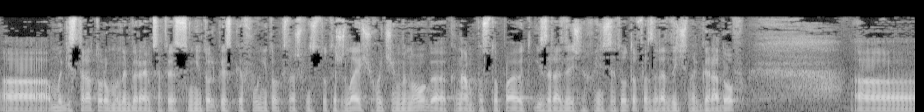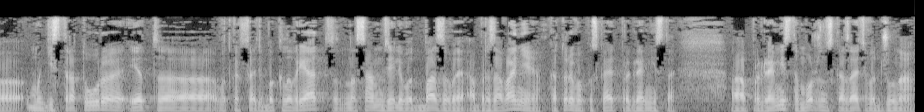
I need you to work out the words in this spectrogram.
магистратуру мы набираем, соответственно, не только из КФУ, не только из нашего института, желающих очень много, к нам поступают из различных институтов, из различных городов. Э, магистратура – это, вот как сказать, бакалавриат, на самом деле, вот базовое образование, которое выпускает программиста. Э, программиста, можно сказать, вот джуна,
